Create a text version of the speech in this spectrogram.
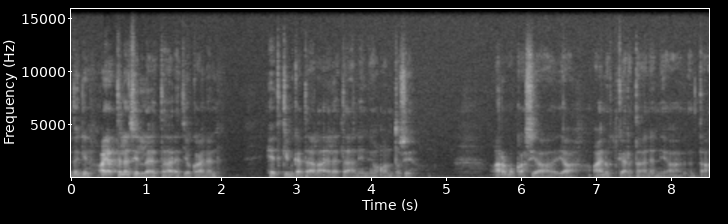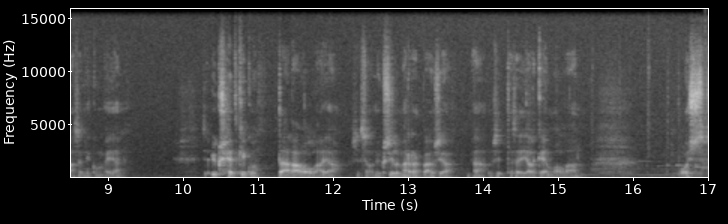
jotenkin ajattelen silleen, että, että jokainen hetki, mikä täällä eletään, niin on tosi arvokas ja, ja ainutkertainen ja tämä on se niin kuin meidän se yksi hetki, kun täällä ollaan ja se on yksi silmänräpäys ja, ja sitten sen jälkeen me ollaan poissa.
